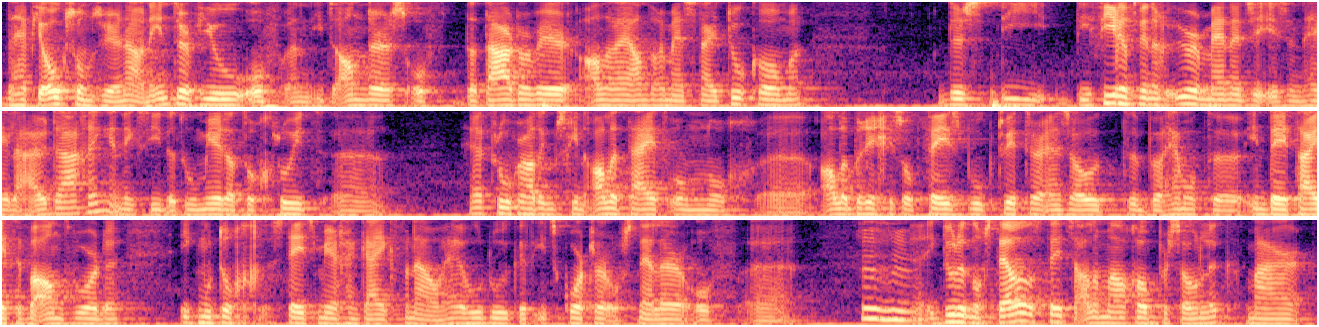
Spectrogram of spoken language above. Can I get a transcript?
dan heb je ook soms weer nou, een interview of een, iets anders. Of dat daardoor weer allerlei andere mensen naar je toe komen. Dus die, die 24 uur managen is een hele uitdaging. En ik zie dat hoe meer dat toch groeit. Hè, vroeger had ik misschien alle tijd om nog eh, alle berichtjes op Facebook, Twitter en zo te, helemaal te, in detail te beantwoorden. Ik moet toch steeds meer gaan kijken van nou, hè, hoe doe ik het iets korter of sneller. Of, eh, Mhm. eh, ik doe het nog stel, steeds allemaal gewoon persoonlijk. Maar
